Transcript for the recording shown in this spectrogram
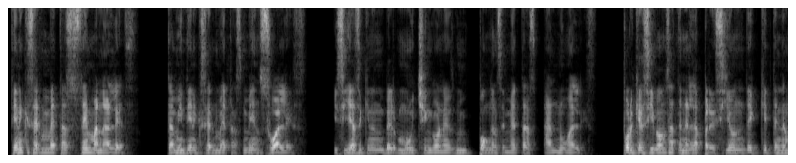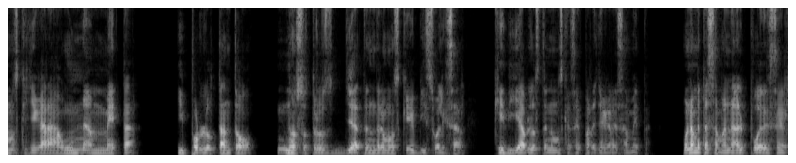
Tienen que ser metas semanales, también tienen que ser metas mensuales. Y si ya se quieren ver muy chingones, pónganse metas anuales. Porque así vamos a tener la presión de que tenemos que llegar a una meta y por lo tanto nosotros ya tendremos que visualizar qué diablos tenemos que hacer para llegar a esa meta. Una meta semanal puede ser,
